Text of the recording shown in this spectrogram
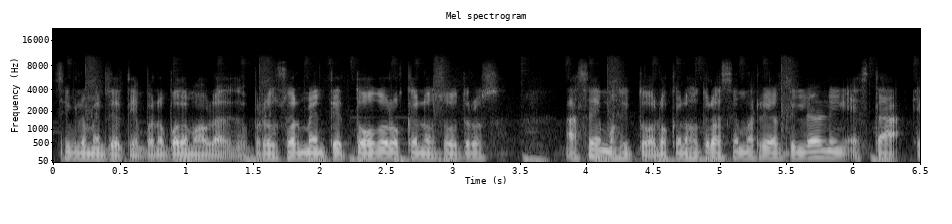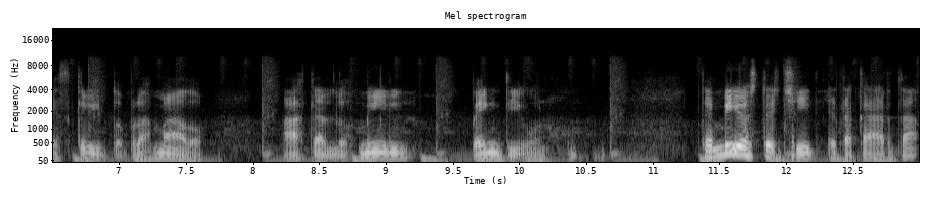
simplemente de tiempo, no podemos hablar de eso. Pero usualmente todo lo que nosotros hacemos y todo lo que nosotros hacemos en Realty Learning está escrito, plasmado hasta el 2021. Te envío este sheet, esta carta,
